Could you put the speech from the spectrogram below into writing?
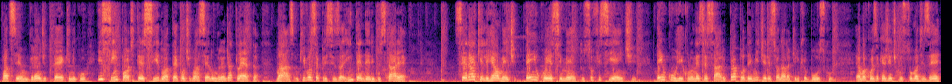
pode ser um grande técnico e sim pode ter sido ou até continuar sendo um grande atleta. Mas o que você precisa entender e buscar é: será que ele realmente tem o conhecimento suficiente, tem o currículo necessário para poder me direcionar naquilo que eu busco? é uma coisa que a gente costuma dizer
